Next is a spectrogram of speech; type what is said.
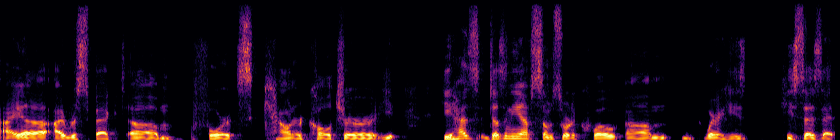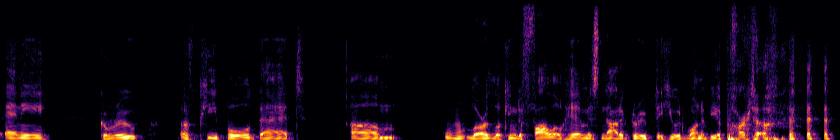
I uh, I respect um, Fort's counterculture. He he has doesn't he have some sort of quote um, where he's he says that any group of people that um, are looking to follow him is not a group that he would want to be a part of.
